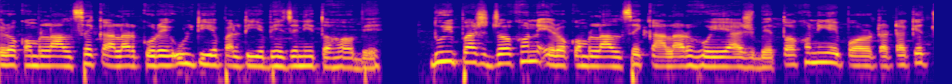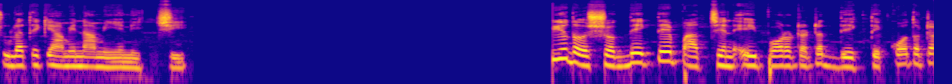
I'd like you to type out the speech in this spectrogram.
এরকম লালচে কালার করে উল্টিয়ে পাল্টিয়ে ভেজে নিতে হবে। দুই পাশ যখন এরকম লালচে কালার হয়ে আসবে, তখনই এই পরোটাটাকে চুলা থেকে আমি নামিয়ে নিচ্ছি। প্রিয় দর্শক, দেখতে পাচ্ছেন এই পরোটাটা দেখতে কতটা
